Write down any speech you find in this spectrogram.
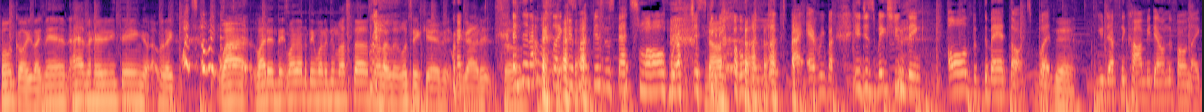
phone call. You're like, "Man, I haven't heard anything." We're like, what's going on? "Why? Why didn't they? Why don't they want to do my stuff?" And I was like, Look, "We'll take care of it. Right. You got it." So. And then I was like, is my business that small where I'm just No. getting overlooked by everybody? It just makes you think all the, the bad thoughts. But yeah, you definitely calmed me down on the phone, like,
